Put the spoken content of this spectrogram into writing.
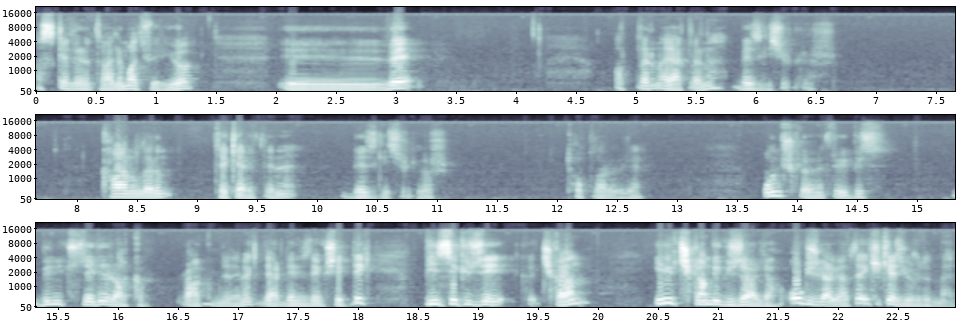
askerlerine talimat veriyor. E, ve atların ayaklarına bez geçiriliyor. Kanunların tekerleklerine bez geçiriliyor. Toplar öyle. 13 kilometreyi biz 1350 rakım. Rakım ne demek? Denizden yükseklik. 1800'e çıkan, inip çıkan bir güzergah. O güzergahta iki kez yürüdüm ben.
